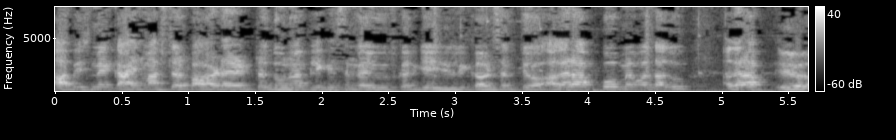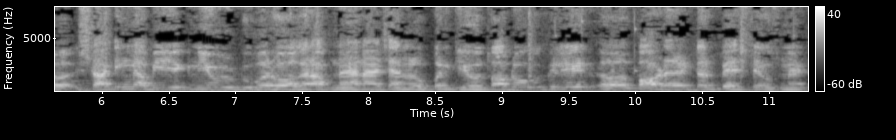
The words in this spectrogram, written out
आप इसमें काइन मास्टर पावर डायरेक्टर दोनों एप्लीकेशन का यूज़ करके इजीली कर सकते हो। अगर आपको मैं बता दूँ, अगर आप स्टार्टिंग में अभी एक न्यू यूट्यूबर हो, अगर आप नया नया चैनल ओपन किए हो तो आप लोगों के लिए पावर डायरेक्टर बेस्ट है उसमें।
